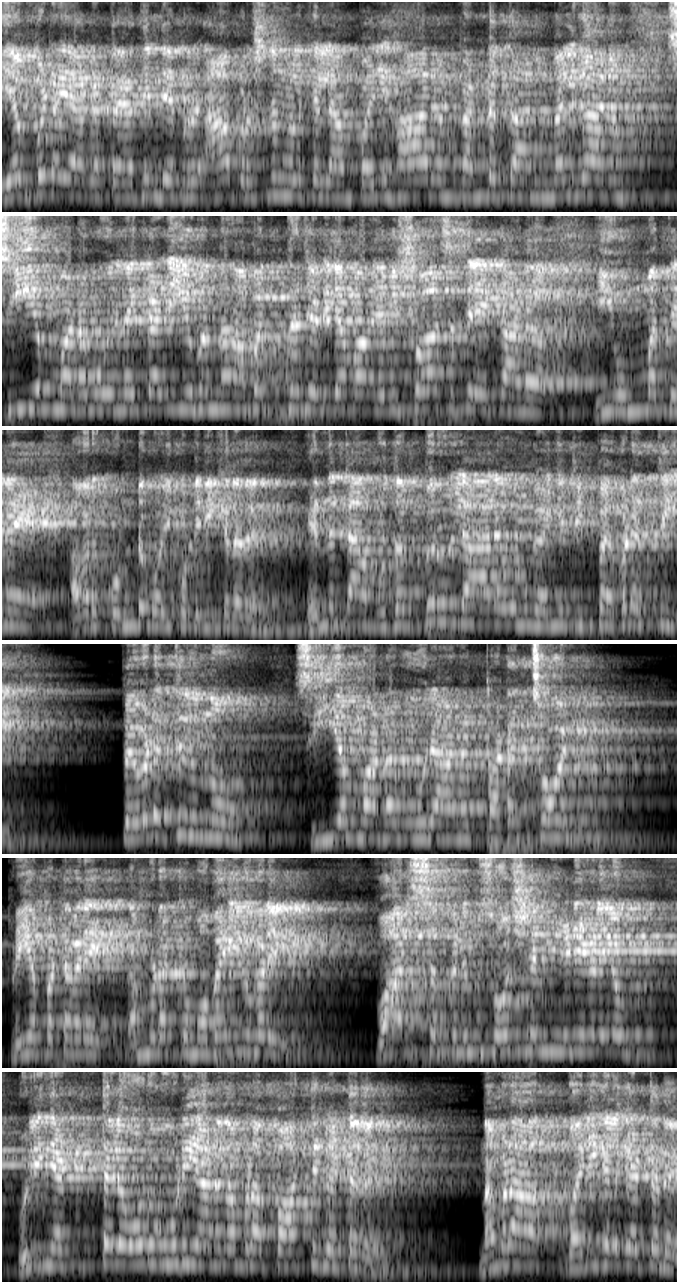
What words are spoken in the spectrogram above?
എവിടെയാകട്ടെ അതിന്റെ ആ പ്രശ്നങ്ങൾക്കെല്ലാം പരിഹാരം കണ്ടെത്താനും നൽകാനും സി എം മടവൂരിനെ കഴിയുമെന്ന അബദ്ധജടിലമായ വിശ്വാസത്തിലേക്കാണ് ഈ ഉമ്മത്തിനെ അവർ കൊണ്ടുപോയിക്കൊണ്ടിരിക്കുന്നത്. എന്നിട്ട് ആ മുദബ്ബറുൽ ആലവും കഴിഞ്ഞിട്ട് ഇപ്പൊ എവിടെ എത്തി ഇപ്പൊ എവിടെ എത്തി നിന്നു? സി എം മടവൂരാണ് പടച്ചോൻ. പ്രിയപ്പെട്ടവരെ നമ്മുടെയൊക്കെ മൊബൈലുകളിൽ വാട്സപ്പിലും സോഷ്യൽ മീഡിയകളിലും ഒരു ഞെട്ടലോടുകൂടിയാണ് നമ്മൾ ആ പാട്ട് കേട്ടത്. നമ്മൾ ആ വരികൾ കേട്ടത്.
